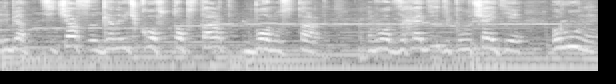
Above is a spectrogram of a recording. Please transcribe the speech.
Ребят, сейчас для новичков топ-старт, бонус-старт. Вот, заходите, получайте руны.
